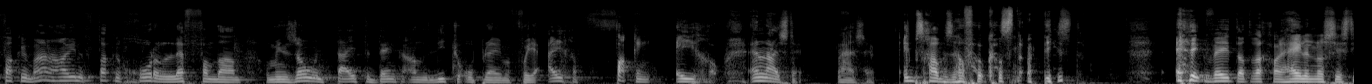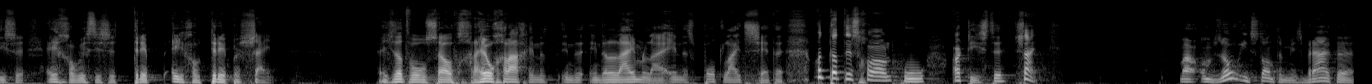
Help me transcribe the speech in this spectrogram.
fucking. Waar haal je het fucking gore lef vandaan om in zo'n tijd te denken aan een liedje opnemen voor je eigen fucking ego? En luister, luister. Ik beschouw mezelf ook als een artiest. En ik weet dat we gewoon hele narcistische, egoïstische trip, ego-trippers zijn. Weet je, dat we onszelf heel graag in de, in, de, in de limelight, in de spotlight zetten. Want dat is gewoon hoe artiesten zijn. Maar om zoiets dan te misbruiken,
